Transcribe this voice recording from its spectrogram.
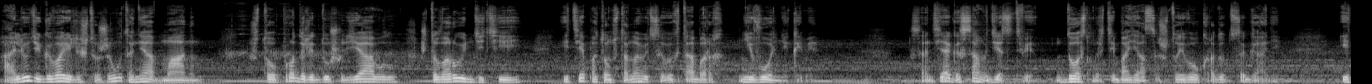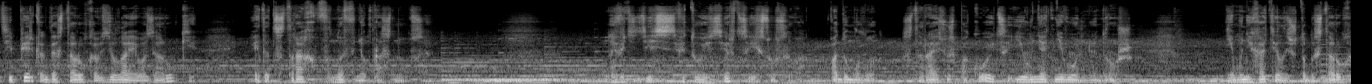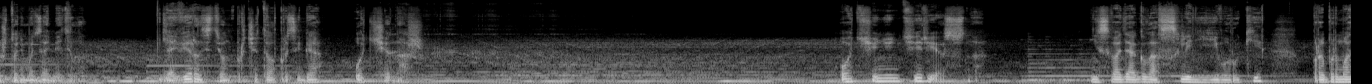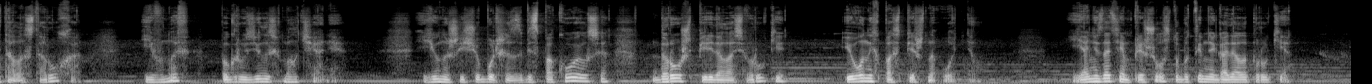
А люди говорили, что живут они обманом, что продали душу дьяволу, что воруют детей, и те потом становятся в их таборах невольниками. Сантьяго сам в детстве до смерти боялся, что его украдут цыгане. И теперь, когда старуха взяла его за руки, этот страх вновь в нем проснулся. «Но ведь здесь святое сердце Иисусова», — подумал он, стараясь успокоиться и унять невольную дрожь. Ему не хотелось, чтобы старуха что-нибудь заметила. Для верности он прочитал про себя «Отче наш». «Очень интересно», не сводя глаз с линии его руки, пробормотала старуха и вновь погрузилась в молчание. Юноша еще больше забеспокоился, дрожь передалась в руки, и он их поспешно отнял. «Я не затем пришел, чтобы ты мне гадала по руке», —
